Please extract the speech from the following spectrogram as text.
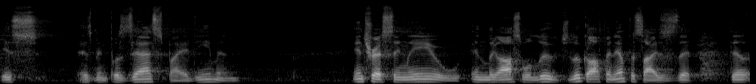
is, has been possessed by a demon. Interestingly, in the Gospel of Luke, Luke often emphasizes that the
